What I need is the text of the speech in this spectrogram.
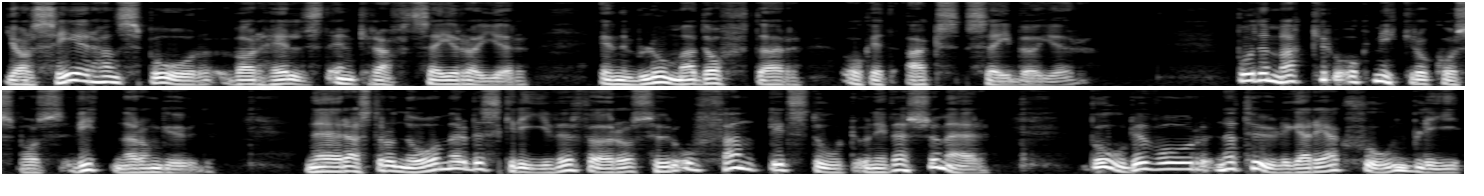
Jag ser hans spår varhelst en kraft sig röjer, en blomma doftar och ett ax sig böjer. Både makro och mikrokosmos vittnar om Gud. När astronomer beskriver för oss hur ofantligt stort universum är, borde vår naturliga reaktion bli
